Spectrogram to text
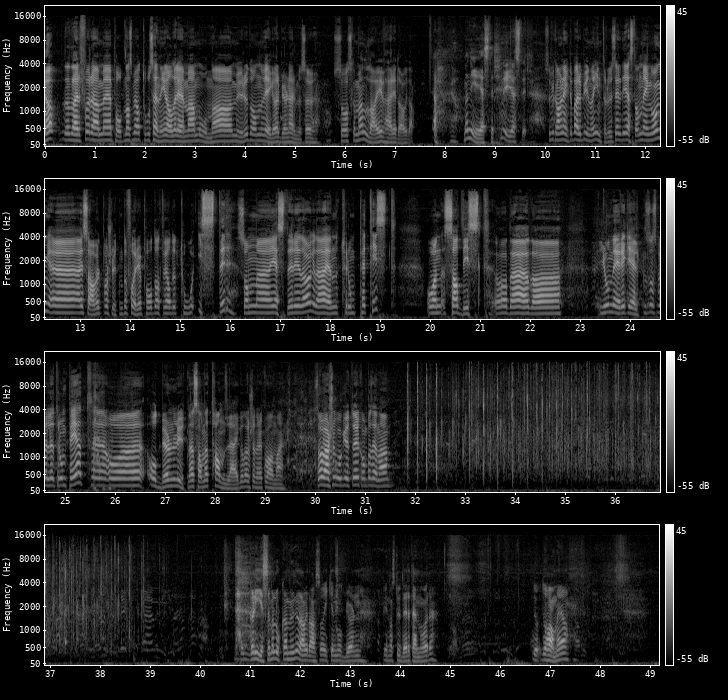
Ja, det er derfor er med podden altså, Vi har to sendinger allerede med Mona Murud og Vegard Bjørn Hermesø. Så skal vi ha live her i dag, da. Ja, med nye gjester. Nye gjester. Så vi kan vel egentlig bare begynne å introdusere de gjestene med en gang. Eh, jeg sa vel på slutten til forrige pod at vi hadde to ister som eh, gjester i dag. Det er en trompetist og en sadist. Og det er da Jon Erik Hjelten som spiller trompet, eh, og Oddbjørn Lutnes han er tannlege. og da skjønner dere hva han er. Så vær så god, gutter. Kom på scenen. Jeg gliser med lukka munn i dag, da, så ikke Nodbjørn begynner å studere tennene våre. Du, du, har med, ja?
